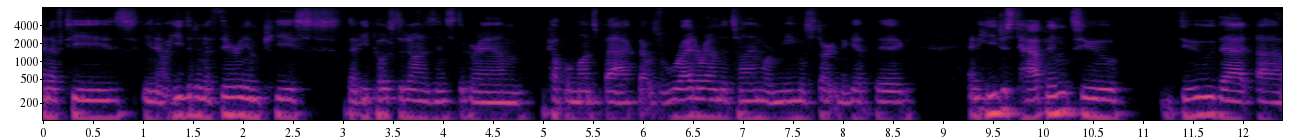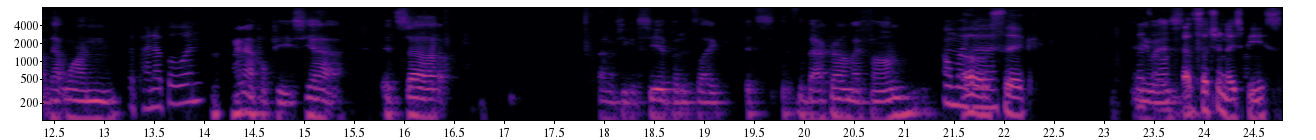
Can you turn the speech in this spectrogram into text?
NFTs. You know, he did an Ethereum piece that he posted on his Instagram a couple months back. That was right around the time where meme was starting to get big, and he just happened to do that uh, that one the pineapple one the pineapple piece yeah it's uh I don't know if you can see it, but it's like it's it's the background of my phone. Oh my oh, god. Oh, sick. Anyways, that's, awesome. that's such a nice piece.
